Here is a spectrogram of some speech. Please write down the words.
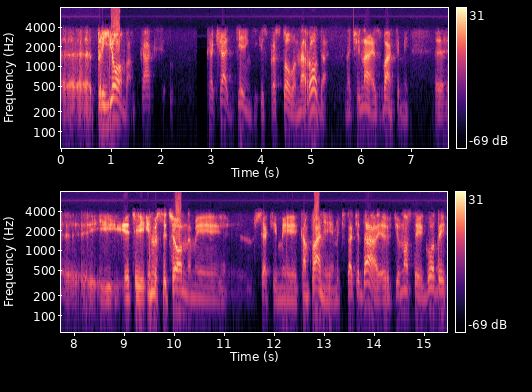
э, приемов, как качать деньги из простого народа, начиная с банками э, и эти инвестиционными всякими компаниями. Кстати, да, в 90-е годы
